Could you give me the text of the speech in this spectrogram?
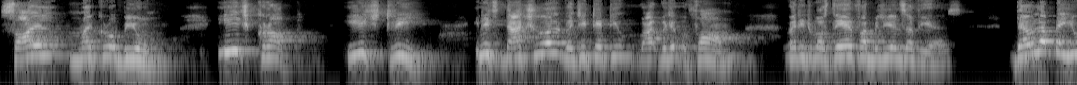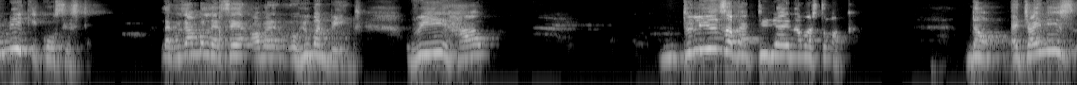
soil microbiome. Each crop, each tree, in its natural vegetative uh, form, when it was there for millions of years, developed a unique ecosystem. Like, for example, let's say our human beings, we have trillions of bacteria in our stomach. Now, a Chinese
